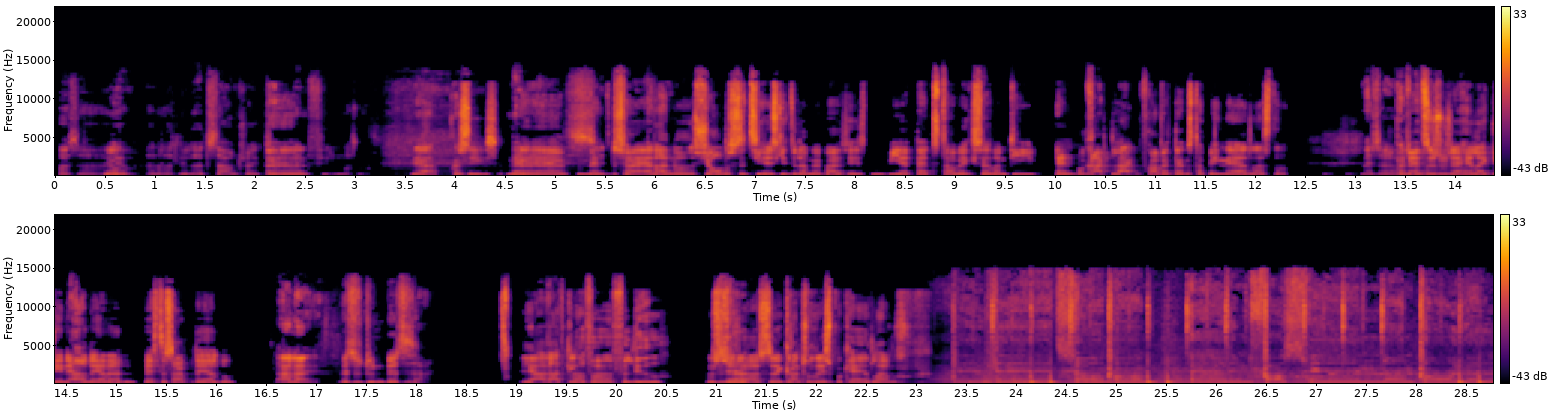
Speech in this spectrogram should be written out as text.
Og så, Jo. jo. han har også lige lavet et soundtrack til Øh. en film og sådan noget. Ja, præcis. Men, øh, men sindssygt. så er der noget sjovt og satirisk i det der med bare at sige, sådan, vi er dansk top, ikke? Selvom de er Mm. ret langt fra, hvad dansk top egentlig er et eller andet sted. Men så, På den anden side synes jeg heller ikke, det er nærheden af at være den bedste sang på det album. Nej, nej. Hvad synes du er den bedste sang? Jeg er ret glad for, for livet. Og så synes Ja. jeg også, at Gran Turismo kan et eller andet. Lidt som om verden forsvinder, når jeg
